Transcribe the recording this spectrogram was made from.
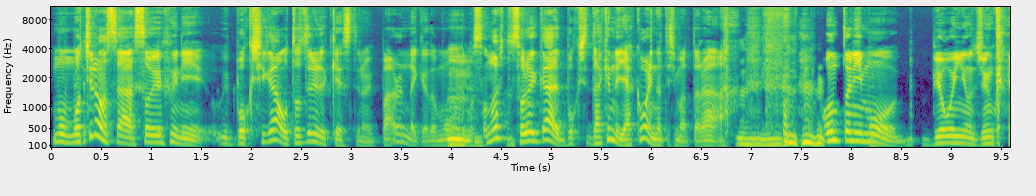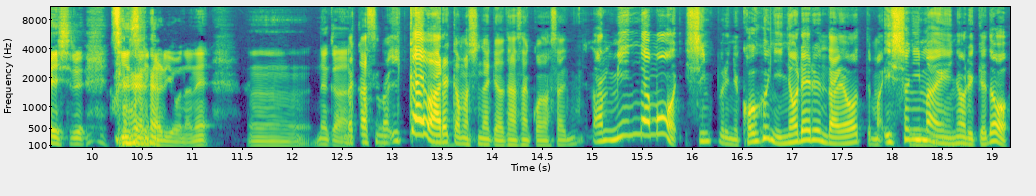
もうもちろんさ、そういうふうに牧師が訪れるケースっていうのはいっぱいあるんだけども、うん。でもその人、それが牧師だけの役割になってしまったら、うん。本当にもう病院を巡回する人生になるようなね。うん、なんかだ、からその1回はあるかもしれないけど、ターさん、このさ、あみんなもシンプルにこういうふうに祈れるんだよって、まあ、一緒に今は祈るけど、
